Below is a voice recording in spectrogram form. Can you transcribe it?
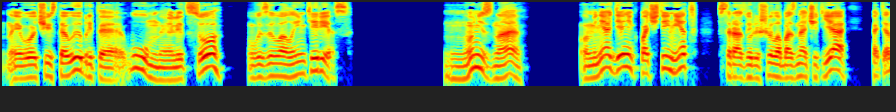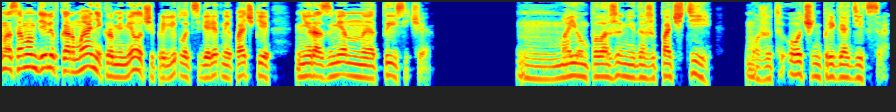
но его чисто выбритое, умное лицо вызывало интерес. «Ну, не знаю. «У меня денег почти нет», — сразу решил обозначить я, хотя на самом деле в кармане, кроме мелочи, прилипла к сигаретной пачке неразменная тысяча. «В моем положении даже почти. Может, очень пригодится»,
